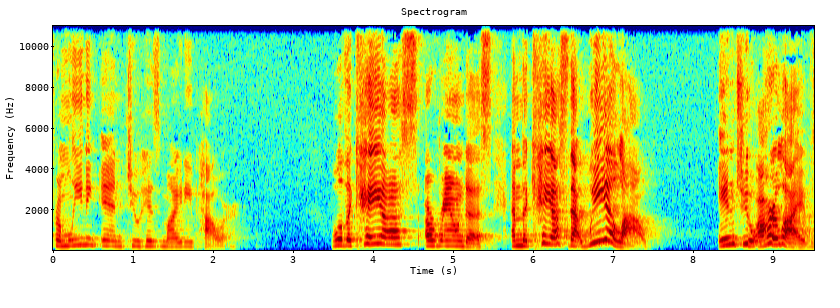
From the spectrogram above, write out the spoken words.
from leaning into his mighty power? Will the chaos around us and the chaos that we allow into our lives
